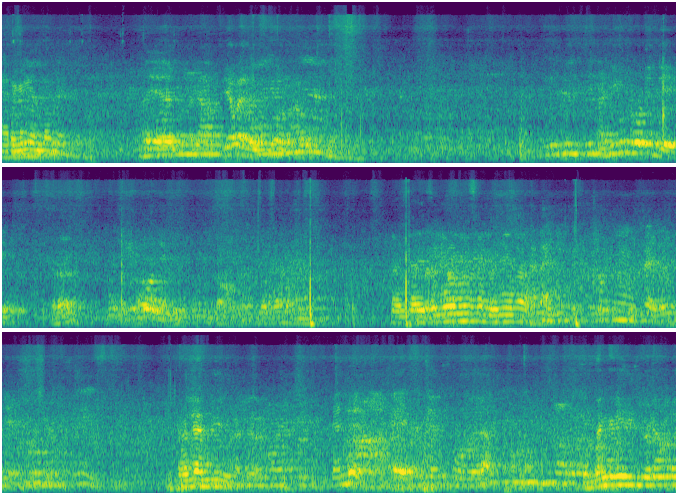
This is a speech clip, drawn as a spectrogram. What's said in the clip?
ആരെങ്കിലും ഉണ്ടോ എന്തെങ്കിലും ഇവിടെ ഉള്ള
